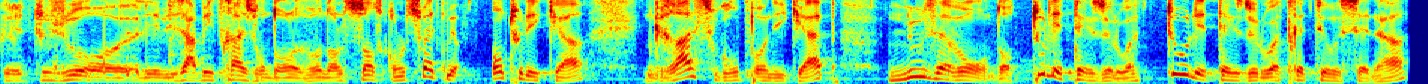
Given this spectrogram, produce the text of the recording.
que toujours les arbitrages vont dans, vont dans le sens qu'on le souhaite, mais en tous les cas, grâce au groupe handicap, nous avons dans tous les textes de loi, tous les textes de loi traités au Sénat,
